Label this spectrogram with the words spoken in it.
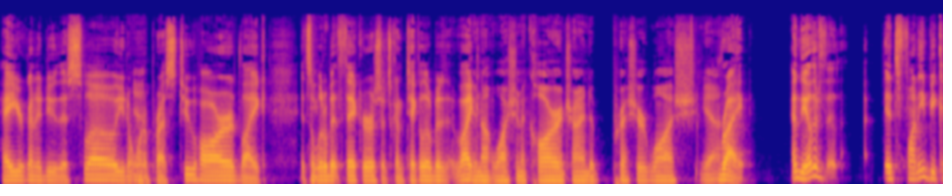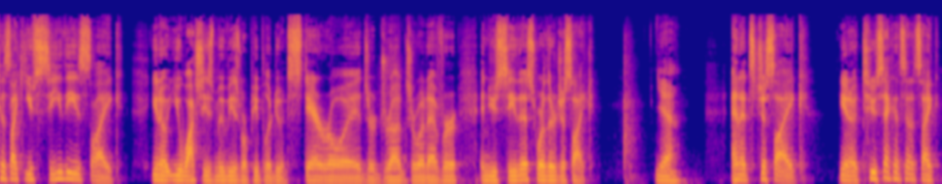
Hey, you're gonna do this slow, you don't Yeah. want to press too hard, like it's a little bit thicker, so it's gonna take a little bit like You're not washing a car and trying to pressure wash. Yeah. Right. And the other th- it's funny because like you see these like you know, you watch these movies where people are doing steroids or drugs or whatever, and you see this where they're just like, Yeah. and it's just like, you know, two seconds, and it's like,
